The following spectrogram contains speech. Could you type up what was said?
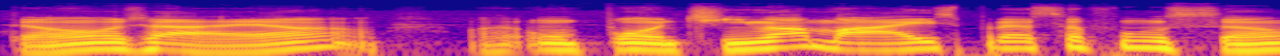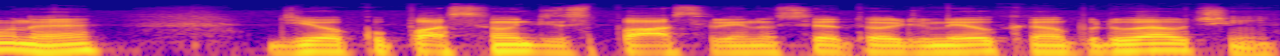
Então já é um, um pontinho a mais para essa função, né? De ocupação de espaço ali no setor de meio campo do Eltim.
